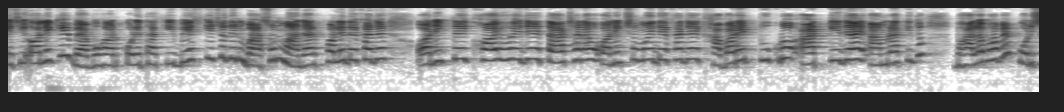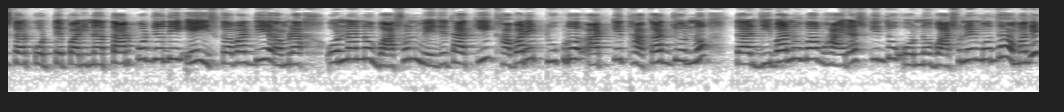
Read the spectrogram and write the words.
বেশি অনেকেই ব্যবহার করে থাকি। বেশ কিছুদিন বাসন মাজার ফলে দেখা যায় অনেকটাই ক্ষয় হয়ে যায়। তাছাড়াও অনেক সময় দেখা যায় খাবারের টুকরো আটকে যায়। আমরা কিন্তু ভালোভাবে পরিষ্কার করতে পারি না। তারপর যদি এই স্কাবার দিয়ে আমরা অন্যান্য বাসন মেজে থাকি, খাবারের টুকরো আটকে থাকার জন্য তার জীবাণু বা ভাইরাস কিন্তু অন্য বাসনের মধ্যে আমাদের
